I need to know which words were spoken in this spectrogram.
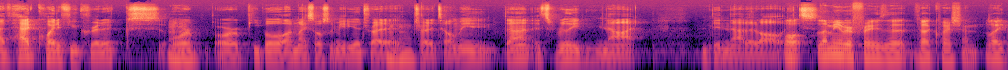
I've had quite a few critics or or people on my social media try to try to tell me that it's really not been that at all. Well, it's, let me rephrase that, that question. Like,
